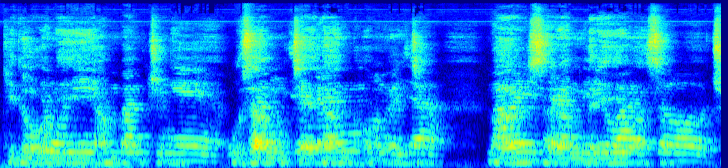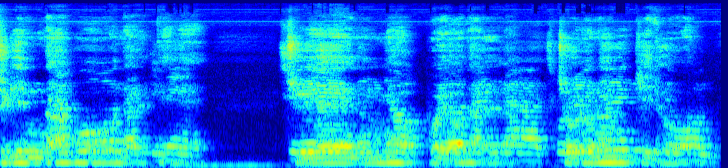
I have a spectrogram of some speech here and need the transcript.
기도원이 한밤중에 우상 제단 허물자 마을 사람들이 와서 죽인다고 날뛰네. 주의 능력 보여달라. 조르는 기도원.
